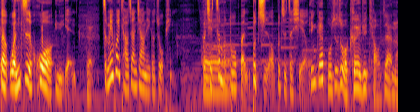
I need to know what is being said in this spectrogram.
的文字或语言。对，怎么会挑战这样的一个作品？而且这么多本不止哦，不止这些哦。应该不是说我刻意去挑战的，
